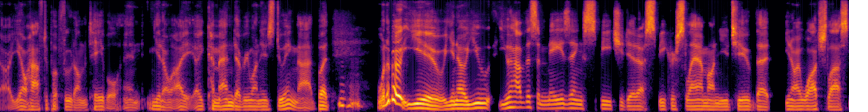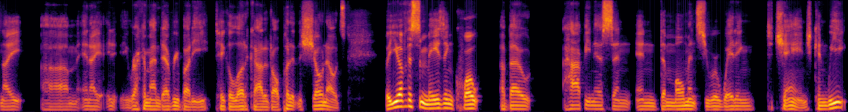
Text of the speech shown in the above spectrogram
uh, you know have to put food on the table and you know i i commend everyone who's doing that but mm-hmm. what about you? You know you you have this amazing speech you did a speaker slam on youtube that you know i watched last night um, and I, I recommend everybody take a look at it. I'll put it in the show notes. But you have this amazing quote about happiness and and the moments you were waiting to change. Can we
